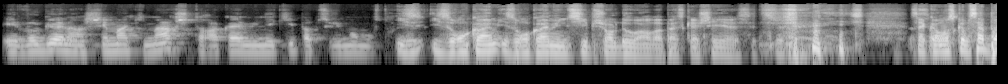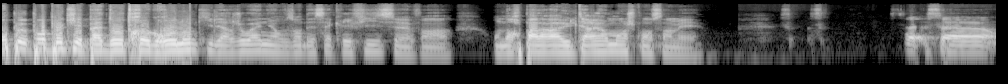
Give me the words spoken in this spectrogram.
et Vogel un schéma qui marche, tu auras quand même une équipe absolument monstrueuse. Ils, auront quand même, ils auront quand même une cible sur le dos, hein, on va pas se cacher. Euh, ça commence comme ça pour peu, pour peu qu'il n'y ait pas d'autres gros noms qui les rejoignent en faisant des sacrifices. Euh, enfin, on en reparlera ultérieurement, je pense, hein, mais ça,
